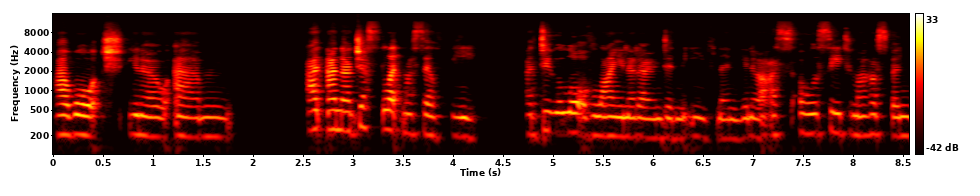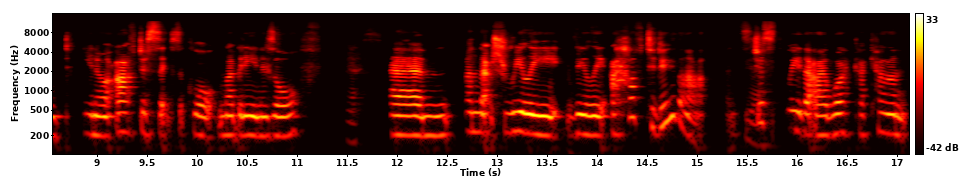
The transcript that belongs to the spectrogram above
I watch, you know, um, I, and I just let myself be. I do a lot of lying around in the evening. You know, I always say to my husband, you know, after six o'clock, my brain is off. Yes. Um, and that's really, really, I have to do that. It's just the way that I work. I can't,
